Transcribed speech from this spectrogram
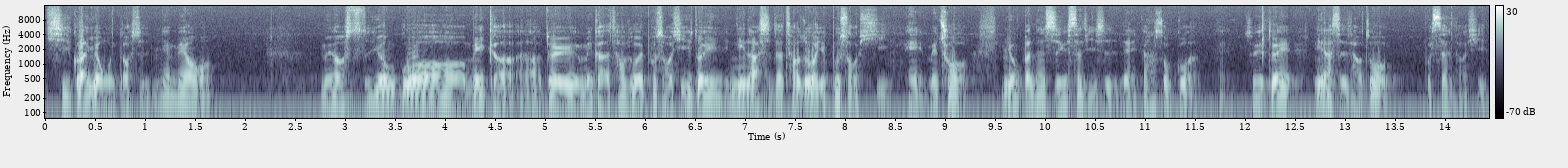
习惯用 Windows，你也没有。没有使用过 Mac，然后对 Mac 的操作也不熟悉，对 Linux 的操作也不熟悉。嘿，没错，因为我本身是一个设计师，对，刚刚说过了，嘿，所以对 Linux 操作不是很熟悉。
